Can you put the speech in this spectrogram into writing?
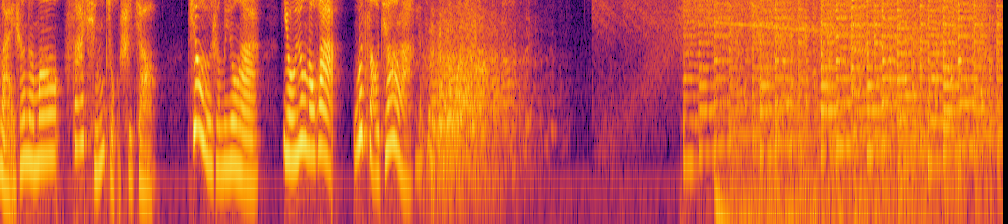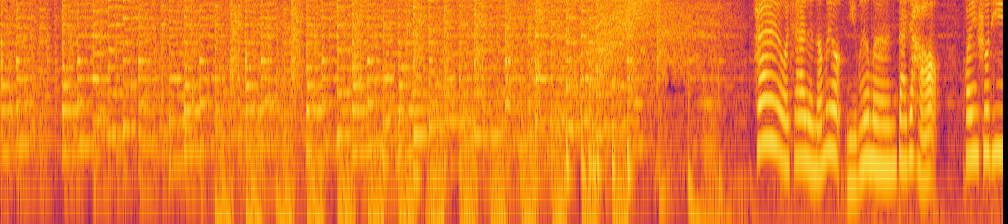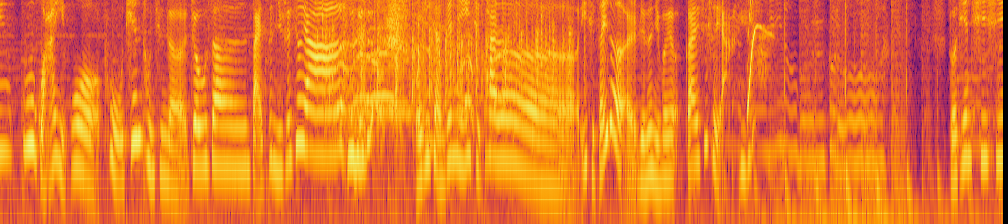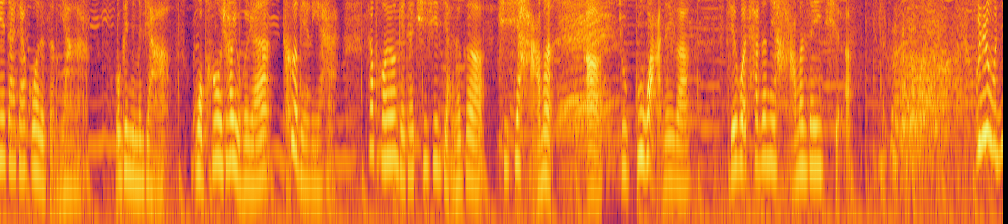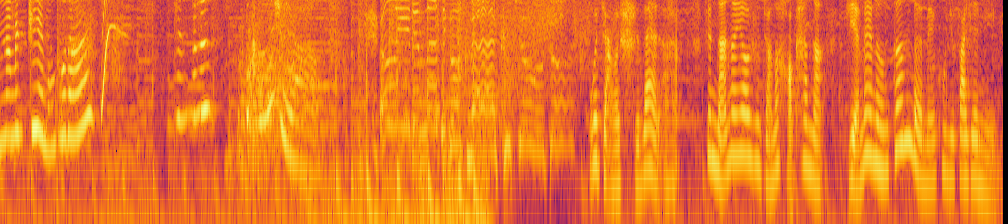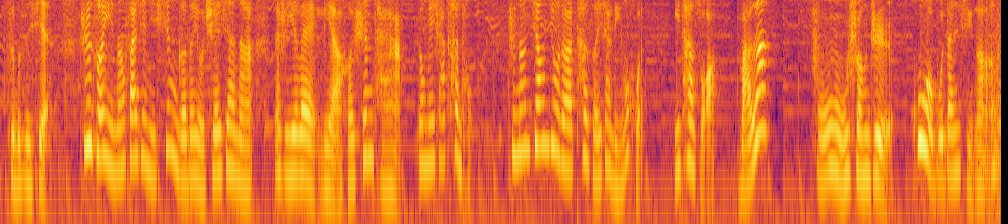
晚上的猫发情总是叫，叫有什么用啊？有用的话，我早叫了。嗨，我亲爱的男朋友、女朋友们，大家好，欢迎收听孤寡已过普天同庆的周三百思女神秀呀！我是想跟你一起快乐、一起飞的耳边的女朋友，乖叔叔呀！昨天七夕大家过得怎么样啊？我跟你们讲，我朋友圈有个人特别厉害，他朋友给他七夕点了个七夕蛤蟆啊，就孤寡那个。结果他跟那蛤蟆在一起了，不是我纳闷，这也能脱单？这不是不科学呀！我讲个实在的哈，这男的要是长得好看呢，姐妹们根本没空去发现你自不自信。之所以能发现你性格的有缺陷呢，那是因为脸和身材啊都没啥看头，只能将就着探索一下灵魂。一探索，完了，福无双至，祸不单行啊！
